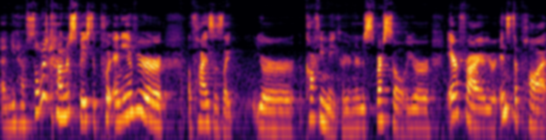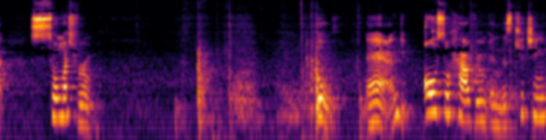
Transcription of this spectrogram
And you have so much counter space to put any of your appliances like your coffee maker, your Nespresso, your air fryer, your Instapot. So much room. Oh, and you also have room in this kitchen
